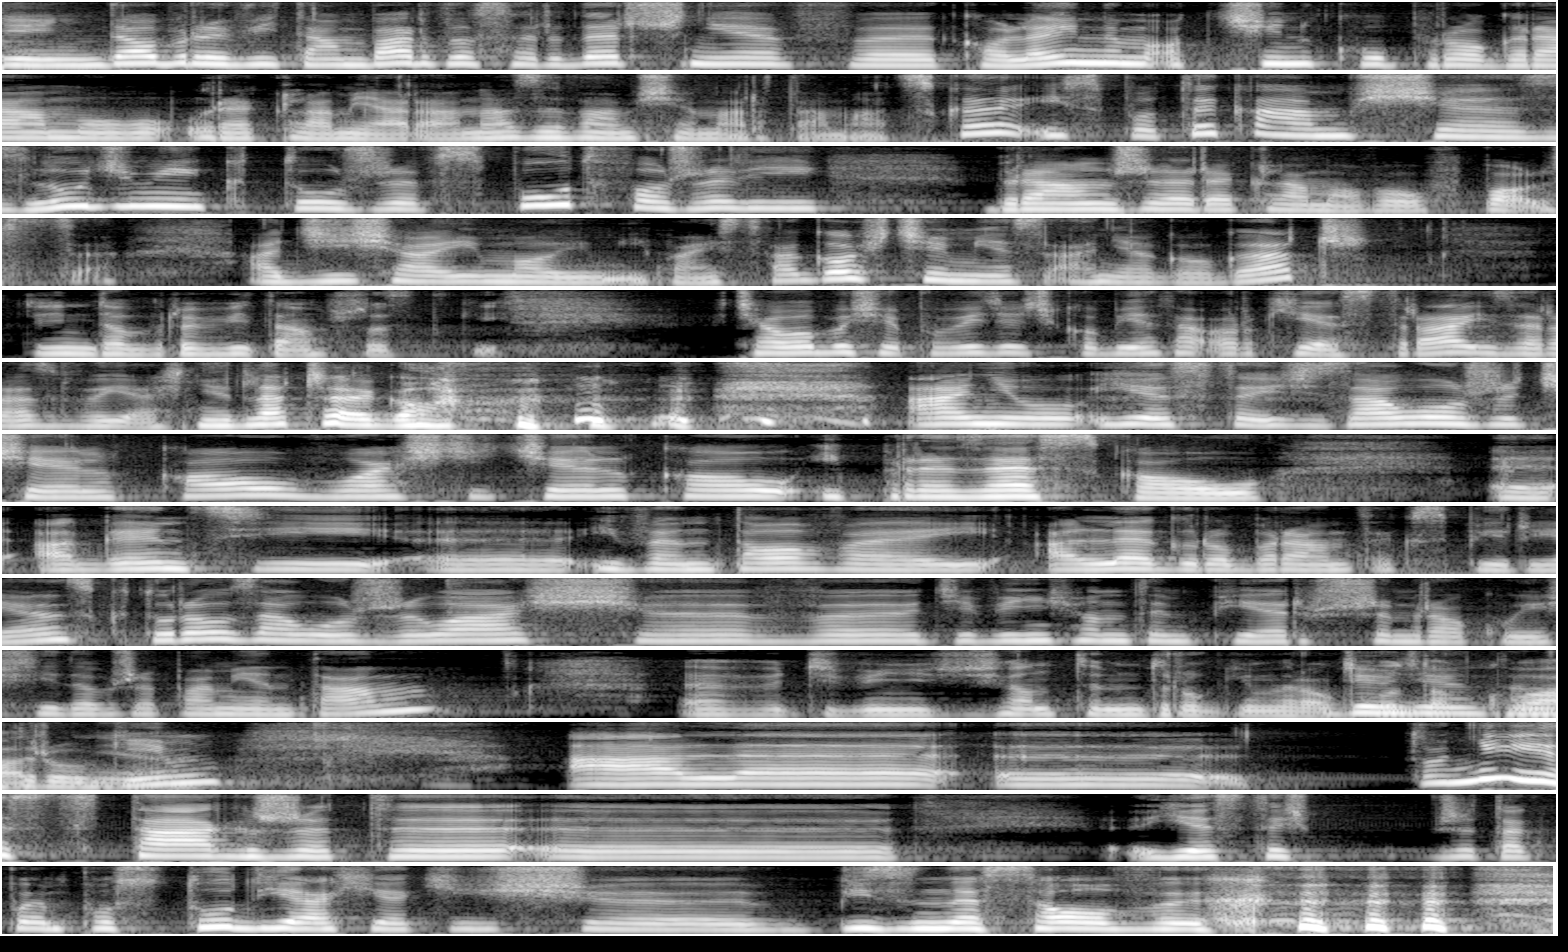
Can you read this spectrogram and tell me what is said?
Dzień dobry, witam bardzo serdecznie w kolejnym odcinku programu Reklamiara. Nazywam się Marta Mackę i spotykam się z ludźmi, którzy współtworzyli branżę reklamową w Polsce. A dzisiaj moim i Państwa gościem jest Ania Gogacz. Dzień dobry, witam wszystkich. Chciałoby się powiedzieć kobieta orkiestra i zaraz wyjaśnię dlaczego. Aniu, jesteś założycielką, właścicielką i prezeską agencji e, eventowej Allegro Brand Experience, którą założyłaś e, w 91 roku, jeśli dobrze pamiętam. W 92 roku 92. dokładnie. Ale to nie jest tak, że ty jesteś że tak powiem, po studiach jakichś e, biznesowych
